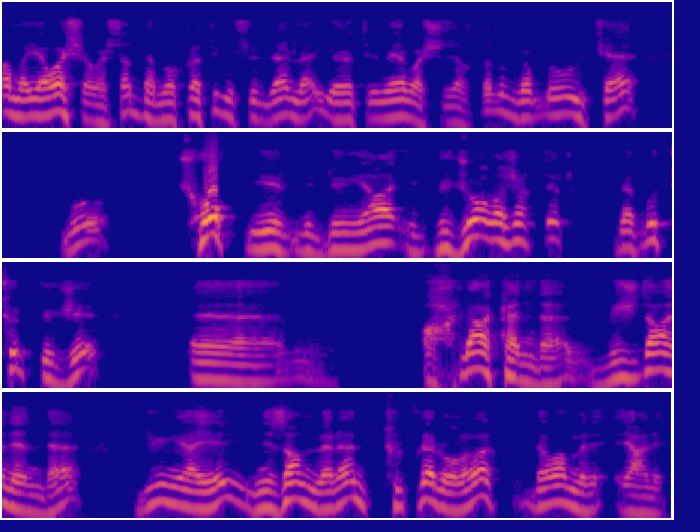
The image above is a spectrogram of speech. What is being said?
ama yavaş yavaş da demokratik usullerle yönetilmeye başlayacaktır ve bu ülke bu çok büyük bir dünya gücü olacaktır ve bu Türk gücü e, ahlaken de vicdanen de dünyayı nizam veren Türkler olarak devam ede yani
